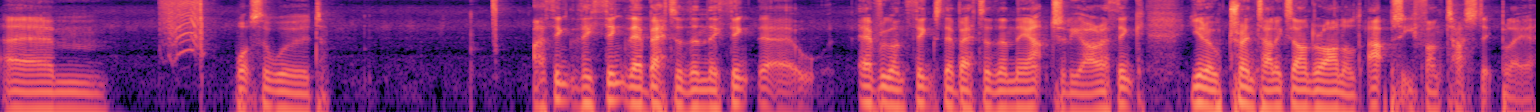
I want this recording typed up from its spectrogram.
Um, what's the word? I think they think they're better than they think. Everyone thinks they're better than they actually are. I think you know Trent Alexander-Arnold, absolutely fantastic player,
